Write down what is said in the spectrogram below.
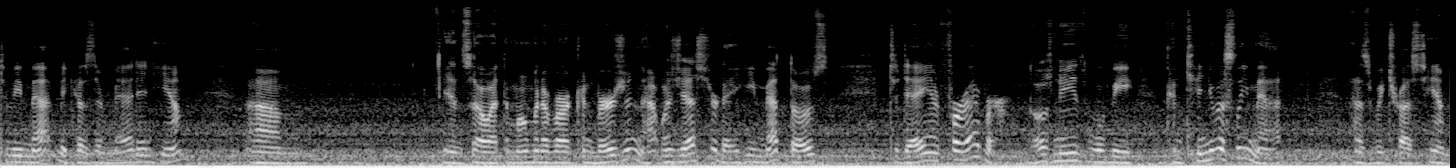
to be met because they're met in Him. Um, and so at the moment of our conversion, that was yesterday, He met those today and forever. Those needs will be continuously met as we trust Him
